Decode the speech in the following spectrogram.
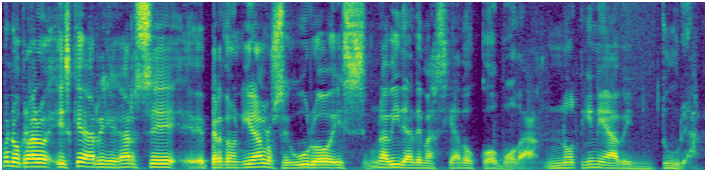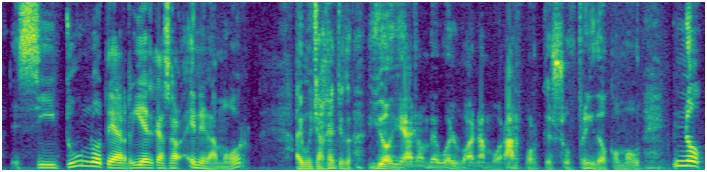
Bueno, claro, es que arriesgarse, eh, perdón, ir a lo seguro es una vida demasiado cómoda, no tiene aventura. Si tú no te arriesgas en el amor, hay mucha gente que yo ya no me vuelvo a enamorar porque he sufrido como. No,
